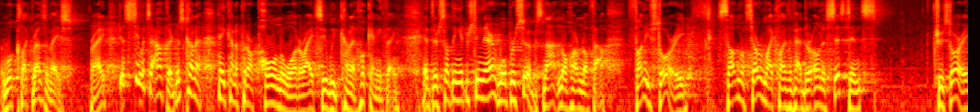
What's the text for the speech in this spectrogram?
we'll collect resumes, right? Just see what's out there. Just kind of hey, kind of put our pole in the water, right? See if we kind of hook anything. If there's something interesting there, we'll pursue. If it's not, no harm, no foul. Funny story. Some several of my clients have had their own assistants True story.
